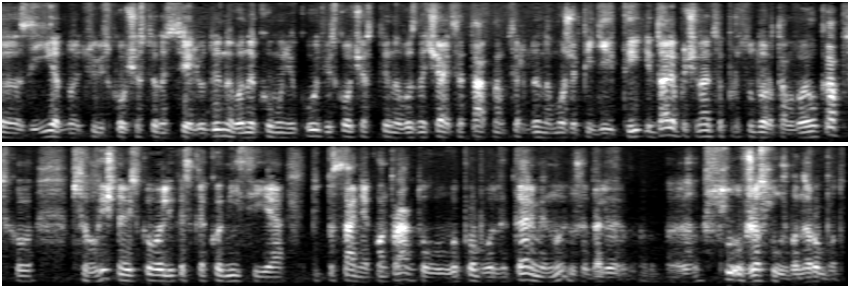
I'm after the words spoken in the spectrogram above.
е, з'єднує цю військову частину з цією людиною. Вони комунікують. Військова частина визначається так, нам ця людина може підійти. І далі починається процедура там ВЛК, психо- психологічна військова лікарська комісія, підписання контракту, випробувальний термін. Ну і вже далі е, вже служба, не робота.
